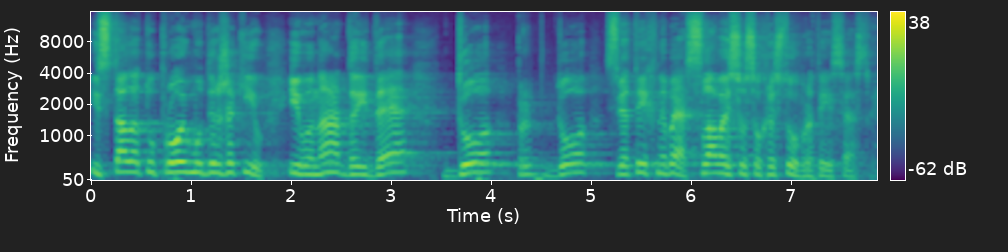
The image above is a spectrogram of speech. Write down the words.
І стала ту пройму держаків, і вона дійде до, до святих небес. Слава Ісусу Христу, брати і сестри.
